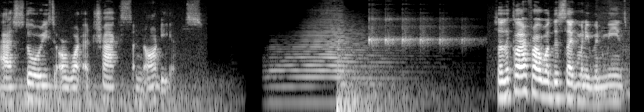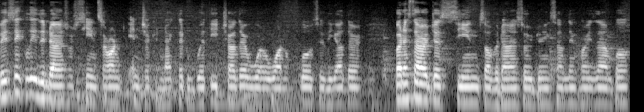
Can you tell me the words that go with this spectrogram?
as stories are what attracts an audience. So to clarify what this segment even means, basically the dinosaur scenes aren't interconnected with each other where one flows to the other, but instead are just scenes of a dinosaur doing something for example,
